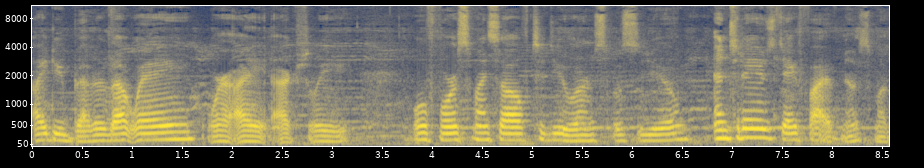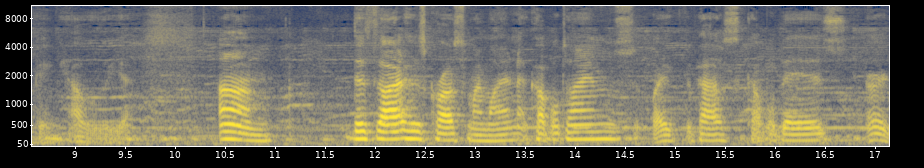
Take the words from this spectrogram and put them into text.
I do better that way, where I actually will force myself to do what I'm supposed to do. And today is day five, no smoking. Hallelujah. Um, the thought has crossed my mind a couple times, like the past couple days, or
